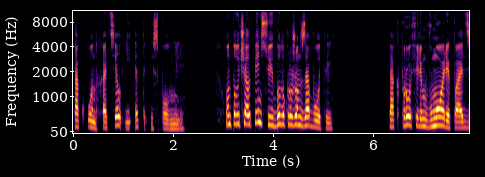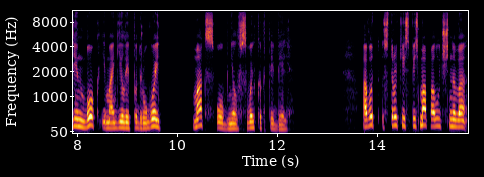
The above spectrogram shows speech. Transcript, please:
Так он хотел, и это исполнили. Он получал пенсию и был окружен заботой. Так профилем в море по один бок и могилой по другой Макс обнял свой коктебель. А вот строки из письма, полученного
